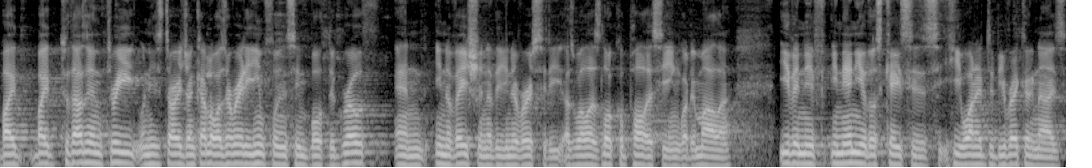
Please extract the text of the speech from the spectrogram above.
By, by 2003, when he started, Giancarlo was already influencing both the growth and innovation of the university, as well as local policy in Guatemala, even if in any of those cases he wanted to be recognized,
